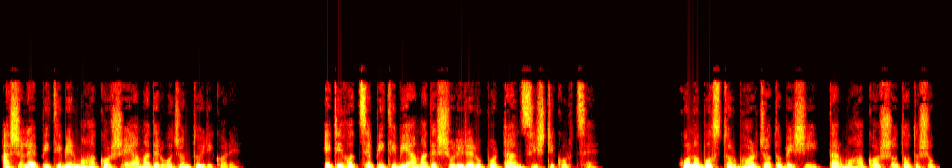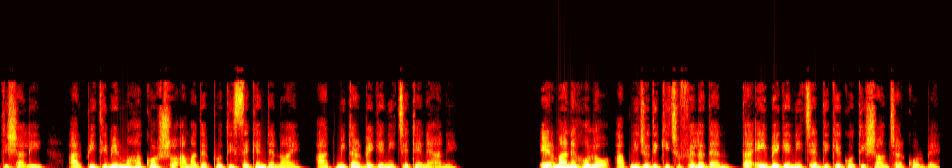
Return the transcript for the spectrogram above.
আসলে পৃথিবীর মহাকর্ষই আমাদের ওজন তৈরি করে। এটি হচ্ছে পৃথিবী আমাদের শরীরের উপর টান সৃষ্টি করছে। কোনো বস্তুর ভর যত বেশি, তার মহাকর্ষ তত শক্তিশালী, আর পৃথিবীর মহাকর্ষ আমাদের প্রতি সেকেন্ডে নয়, আট মিটার বেগে নিচে টেনে আনে। এর মানে হল, আপনি যদি কিছু ফেলে দেন, তা এই বেগে নিচের দিকে গতি সঞ্চার করবে।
